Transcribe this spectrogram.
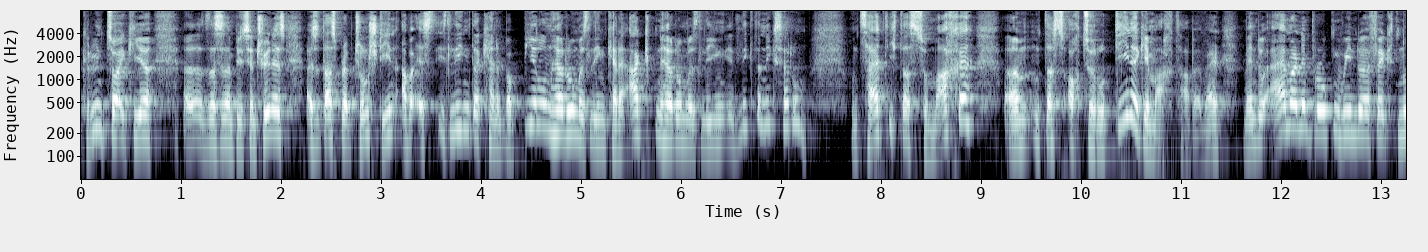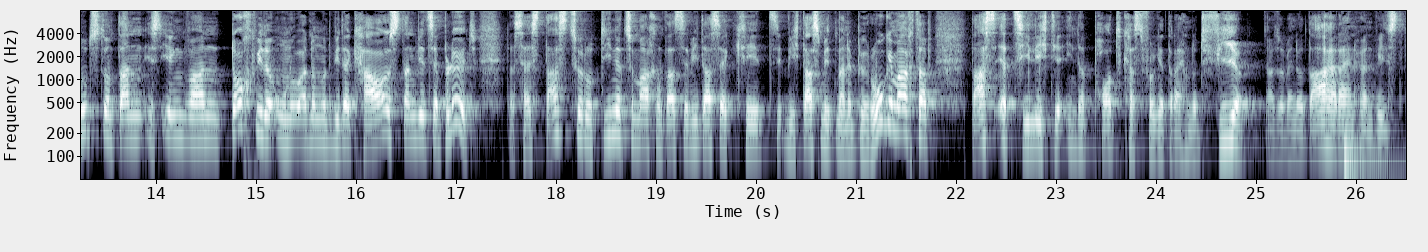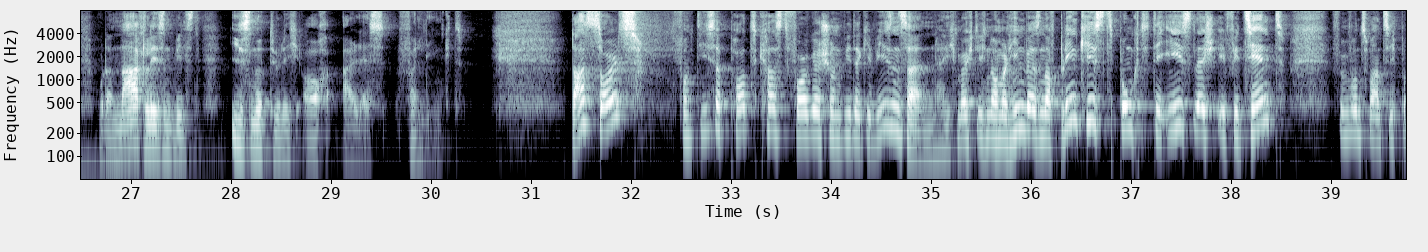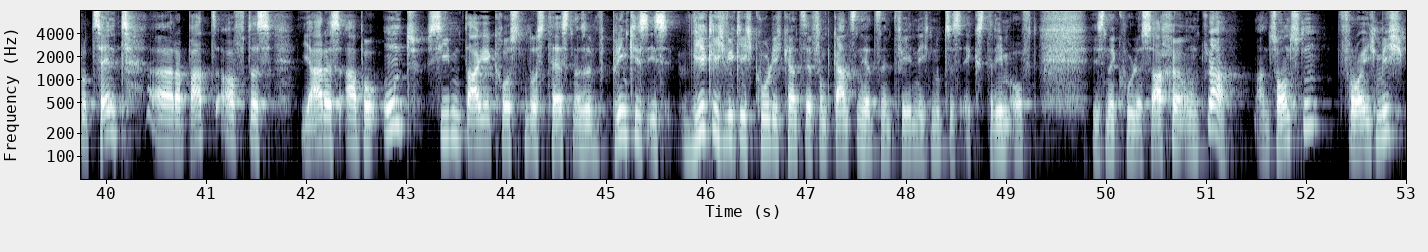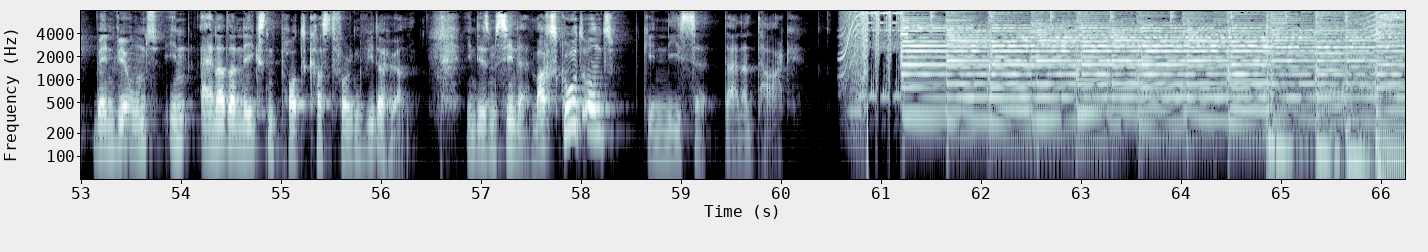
Grünzeug hier, äh, das ist ein bisschen schön ist. Also das bleibt schon stehen, aber es, es liegen da keine Papierlen herum, es liegen keine Akten herum, es, liegen, es liegt da nichts herum. Und seit ich das so mache ähm, und das auch zur Routine gemacht habe, weil wenn du einmal den Broken Window Effekt nutzt und dann ist irgendwann doch wieder Unordnung und wieder Chaos, dann wird es ja blöd. Das heißt, das zur Routine zu machen, dass er wie das erklärt, wie ich das mit meinem Büro gemacht habe, das erzähle ich dir in der Podcast-Folge 304. Also wenn du da hereinhören willst oder nachlesen willst, ist natürlich auch alles verlinkt. Das soll's von dieser Podcast-Folge schon wieder gewesen sein. Ich möchte dich nochmal hinweisen auf blinkist.de slash effizient. 25% äh, Rabatt auf das Jahresabo und sieben Tage kostenlos testen. Also Blinkist ist wirklich, wirklich cool. Ich kann es dir vom ganzen Herzen empfehlen. Ich nutze es extrem oft. Ist eine coole Sache. Und ja, ansonsten freue ich mich, wenn wir uns in einer der nächsten Podcast-Folgen wiederhören. In diesem Sinne, mach's gut und genieße deinen Tag.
